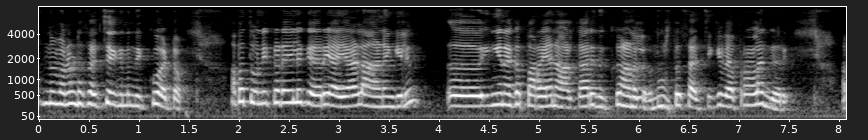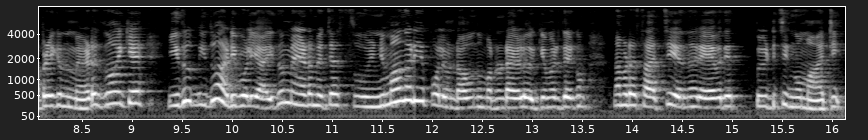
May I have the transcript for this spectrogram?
എന്ന് പറഞ്ഞുകൊണ്ട് സച്ചി ഇങ്ങനെ നിൽക്കുക കേട്ടോ അപ്പോൾ തുണിക്കടയിൽ കയറി അയാളാണെങ്കിലും ഇങ്ങനെയൊക്കെ പറയാൻ ആൾക്കാർ നിൽക്കുകയാണല്ലോ. എന്നോർത്ത് സച്ചിക്ക് വെപ്രാളം കയറി അപ്പോഴേക്കും മേഡം ഇത് നോക്കിയാൽ ഇതും ഇതും അടിപൊളിയാണ് ഇതും മേഡം വെച്ചാൽ സിനിമാ നടിയെ പോലെ ഉണ്ടാവും എന്ന് പറഞ്ഞിട്ട് അയാൾ വയ്ക്കുമ്പോഴത്തേക്കും നമ്മുടെ സച്ചി എന്ന് രേവതിയെ പിടിച്ചിങ്ങ് മാറ്റി.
